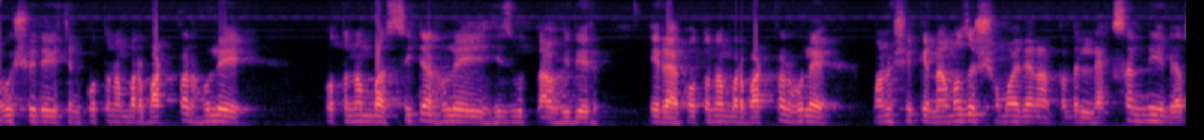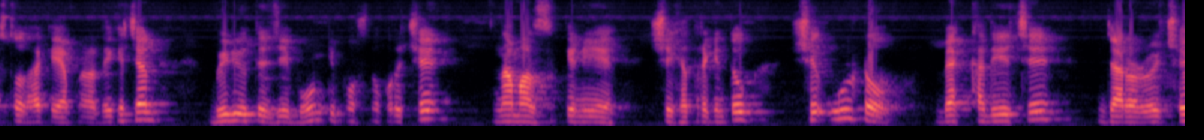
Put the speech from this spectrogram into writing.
অবশ্যই দেখেছেন। কত নাম্বার বাটপার হলে, কত নাম্বার সিটার হলে হিজবুত তাহিদের এরা, কত নাম্বার বাটপার হলে মানুষকে নামাজের সময় দেয় না তাদের লেকচার নিয়ে ব্যস্ত থাকে আপনারা দেখেছেন। ভিডিওতে যে বোনটি প্রশ্ন করেছে, নামাজকে নিয়ে, সেক্ষেত্রে কিন্তু সে উল্টো ব্যাখ্যা দিয়েছে যারা রয়েছে,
